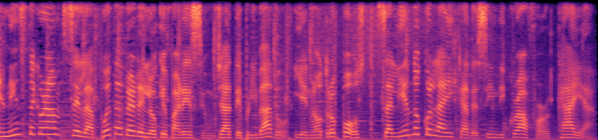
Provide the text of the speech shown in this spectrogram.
En Instagram se la puede ver en lo que parece un yate privado y en otro post saliendo con la hija de Cindy Crawford, Kaya.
